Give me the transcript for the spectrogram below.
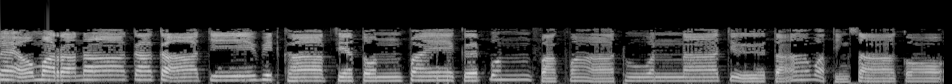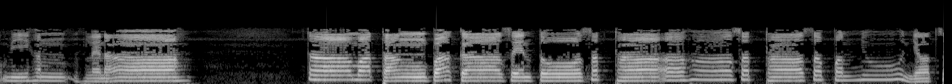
แล้วมรณากากาจีวิตขาดเสียตนไปเกิดบนฝากฟ้าทวนนาจื่อตาวัดถิงสาก็มีหันแลนาตามาทังปากาเซนโตสัทธาสัทธาสัพพัญญูยอดซ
